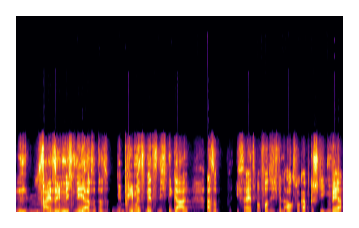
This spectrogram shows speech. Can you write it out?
weiß ich nicht. Nee, also, also Bremen ist mir jetzt nicht egal. Also ich sage jetzt mal vorsichtig, wenn Augsburg abgestiegen wäre,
